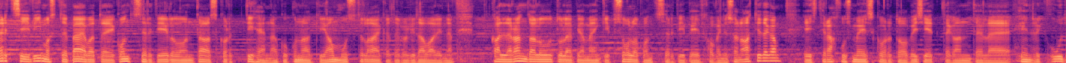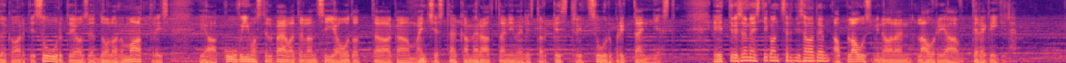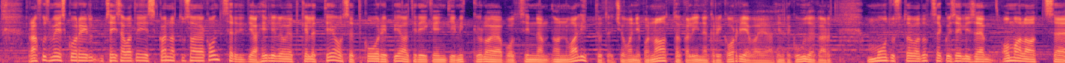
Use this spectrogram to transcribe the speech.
Märtsi viimaste päevade kontserdielu on taas kord tihe, nagu kunagi ammustel aegadel oli tavaline. Kalle Randalu tuleb ja mängib soolokontserdi Beethoveni sonaatidega. Eesti Rahvusmeeskoor toob esiettekandele Henrik Udekaardi suurteose Dollar Matris ja kuu viimastel päevadel on siia oodata ka Manchester Camerata nimelist orkestrit Suurbritanniast. eetris on Eesti Kontserdisaade Applaus, mina olen Lauri Aav, tere kõigile rahvusmeeskooril seisavad ees kannatusaja kontserdid ja heliloojad, kelle teosed koori peadirigendi Mikk Üloja poolt sinna on valitud, Giovanni Bonato, Galina Grigorjeva ja Hendrik Udekaart, moodustavad otsekui sellise omalaadse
